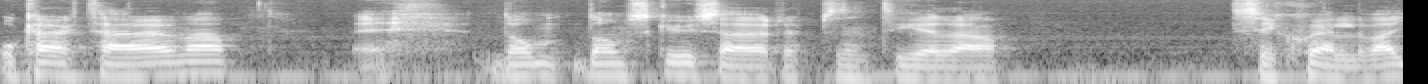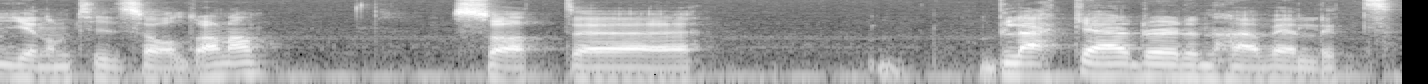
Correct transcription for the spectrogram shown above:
Och karaktärerna, eh, de, de ska ju så här representera sig själva genom tidsåldrarna. Så att eh, Blackadder är den här väldigt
